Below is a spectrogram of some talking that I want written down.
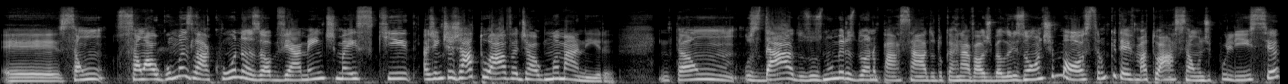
É, são, são algumas lacunas, obviamente, mas que a gente já atuava de alguma maneira. Então, os dados, os números do ano passado do Carnaval de Belo Horizonte mostram que teve uma atuação de polícia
